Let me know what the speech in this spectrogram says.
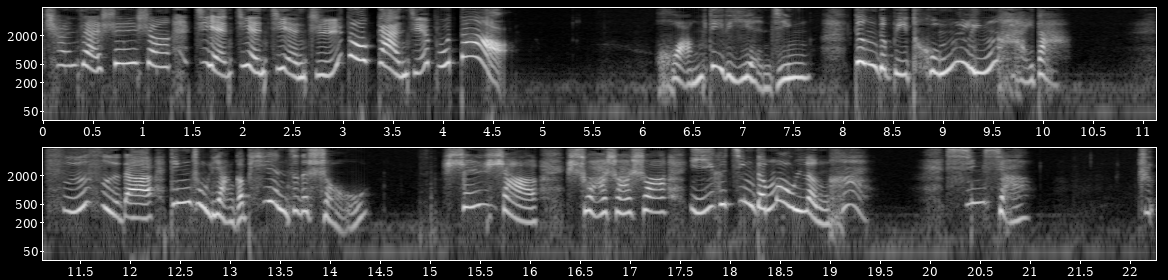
穿在身上，简简简直都感觉不到。皇帝的眼睛瞪得比铜铃还大，死死的盯住两个骗子的手，身上刷刷刷一个劲的冒冷汗，心想：这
